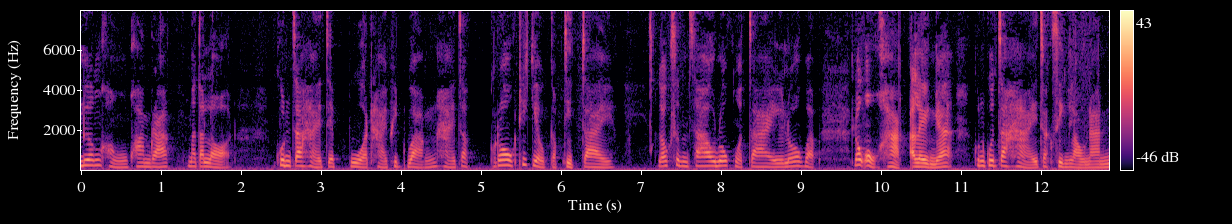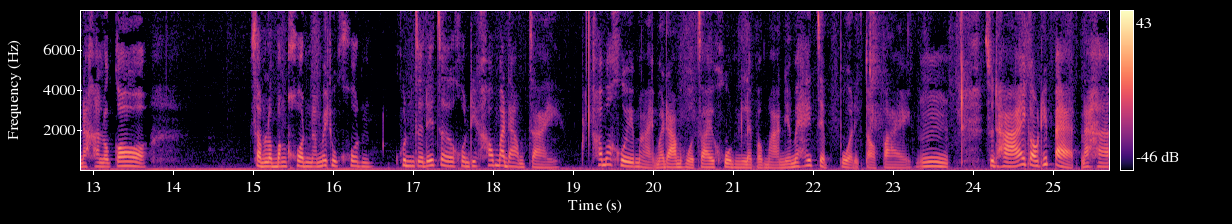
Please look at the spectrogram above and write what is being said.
เรื่องของความรักมาตลอด คุณจะหายเจ็บปวด หายผิดหวัง หายจาก โรคที่เกี่ยวกับจิตใจ โรคซึมเศร้า โรคหัวใจ โรคแบบโรคอกหักอะไรอย่างเงี้ย คุณคุณจะหายจากสิ่งเหล่านั้นนะคะ แล้วก็สำหรับบางคนนะไม่ทุกคน คุณจะได้เจอคนที่เข้ามาดามใจ เข้ามาคุยใหม่มาดามหัวใจคุณอะไรประมาณนี้ไม่ให้เจ็บปวดอีกต่อไป อืสุดท้ายกองที่ 8 นะคะ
